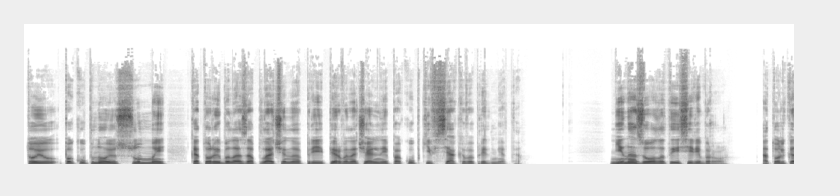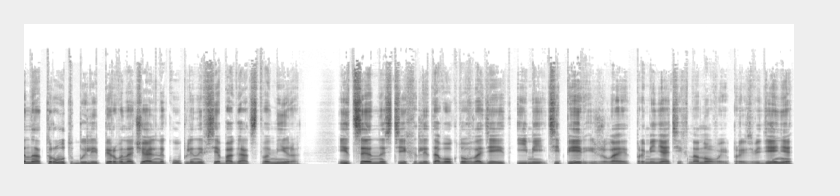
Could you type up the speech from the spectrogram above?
тою покупною суммой, которой была заплачена при первоначальной покупке всякого предмета. Не на золото и серебро, а только на труд были первоначально куплены все богатства мира — и ценность их для того, кто владеет ими теперь и желает променять их на новые произведения,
